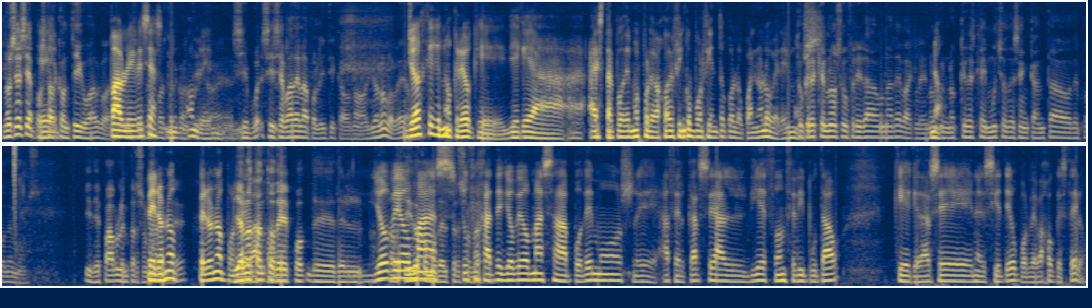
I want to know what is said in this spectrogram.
No sé si apostar Eh, contigo algo. ¿eh? Pablo No sé si Iglesias, mm, hombre, contigo, ¿eh? Si, se va de la política o no, yo no lo veo. Yo es que no creo que llegue a, estar Podemos por debajo del 5%, con lo cual no lo veremos. ¿Tú crees que no sufrirá una debacle? ¿No, No. ¿No crees que hay mucho desencantado de Podemos? y de Pablo en personal. pero no, ¿eh? pero no por ya no tanto de, del Yo veo partido como del más, tú fíjate, yo veo más a Podemos eh, acercarse al 10, 11 diputado que quedarse en el 7 o por debajo que es cero.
